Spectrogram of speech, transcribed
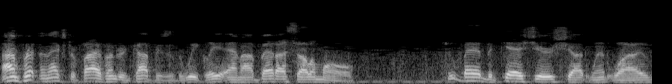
I'm printing an extra 500 copies of the weekly, and I bet I sell 'em all. Too bad the cashier's shot went wild.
